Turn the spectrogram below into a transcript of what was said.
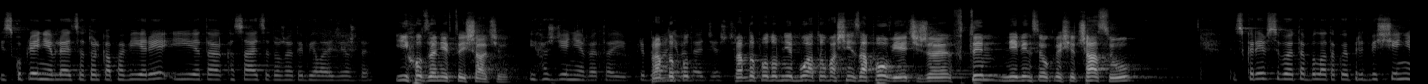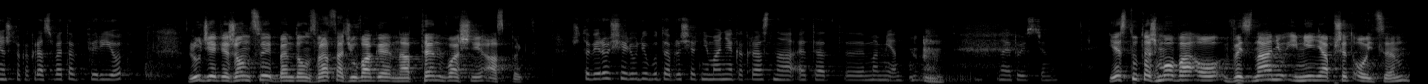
искупление является только по вере, и это касается тоже этой белой одежды. i chodzenie w tej szacie. И хождение в этой, пребывание в Prawdopod- этой одежде. prawdopodobnie była to właśnie zapowiedź, że w tym mniej więcej okresie czasu Скорее всего, это было такое предвещение, что как раз в этот период, ludzie wierzący będą zwracać uwagę na ten właśnie aspekt. что верующие люди будут обращать внимание как раз на этот э, момент, на эту истину. Jest tu też mowa o wyznaniu imienia przed Ojcem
